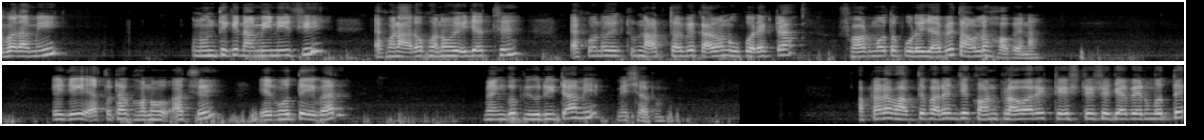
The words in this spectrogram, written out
এবার আমি উনুন থেকে নামিয়ে নিয়েছি। এখন আরও ঘন হয়ে যাচ্ছে। এখনও একটু নাড়তে হবে, কারণ উপরে একটা সর মতো পড়ে যাবে, তাহলে হবে না। এই যে এতটা ঘন আছে, এর মধ্যে এবার ম্যাঙ্গো পিউরিটা আমি মেশাবো। আপনারা ভাবতে পারেন যে কর্নফ্লাওয়ারের টেস্ট এসে যাবে এর মধ্যে।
